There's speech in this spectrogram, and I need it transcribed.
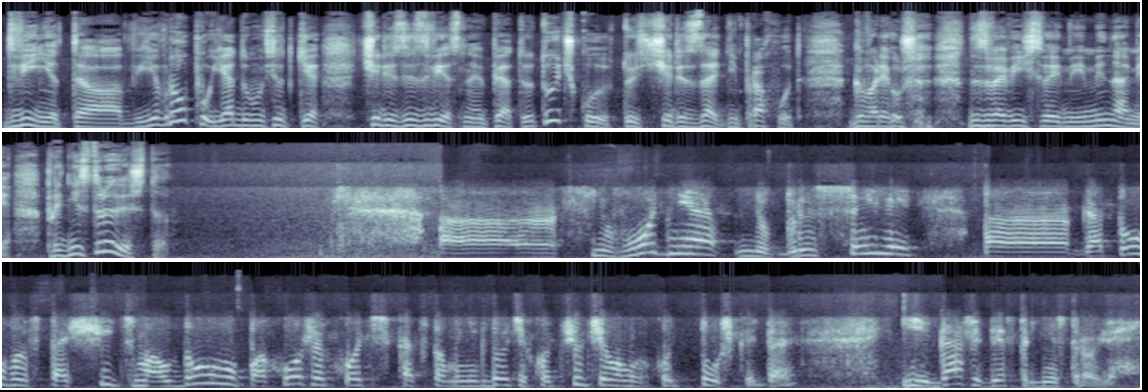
двинет а, в Европу, я думаю, все-таки через известную пятую точку, то есть через задний проход, говоря уже, называя вещи своими именами. Приднестровье что? А, Сегодня ну, в Брюсселе а, готовы втащить Молдову, похоже, хоть, как в том анекдоте, хоть чучелом, хоть тушкой, да? И даже без Приднестровья.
